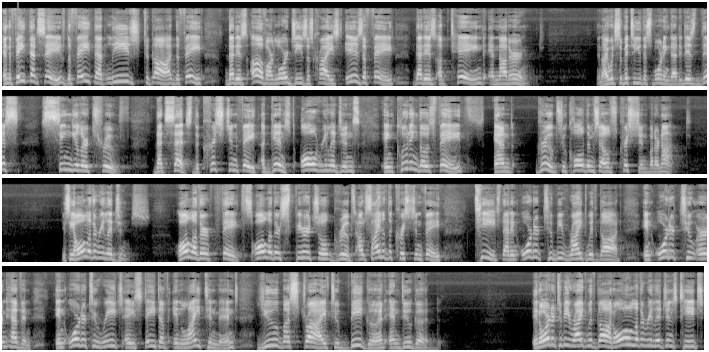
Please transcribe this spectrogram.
And the faith that saves, the faith that leads to God, the faith that is of our Lord Jesus Christ, is a faith that is obtained and not earned. And I would submit to you this morning that it is this singular truth that sets the Christian faith against all religions, including those faiths and groups who call themselves Christian but are not. You see, all other religions, all other faiths, all other spiritual groups outside of the Christian faith teach that in order to be right with God, in order to earn heaven, in order to reach a state of enlightenment, you must strive to be good and do good. In order to be right with God, all other religions teach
